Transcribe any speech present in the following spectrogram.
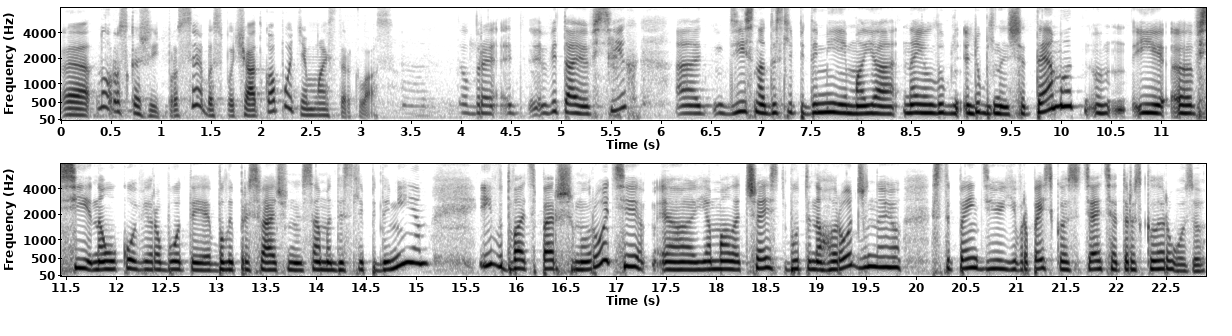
е, ну розкажіть про себе спочатку, а потім майстер-клас. Добре, е, вітаю всіх. Е, Дійсно, дисліпідемія моя найулюбленіша тема, і е, всі наукові роботи були присвячені саме дисліпідеміям. І в 2021 році я мала честь бути нагородженою стипендією Європейської асоціації атеросклерозу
